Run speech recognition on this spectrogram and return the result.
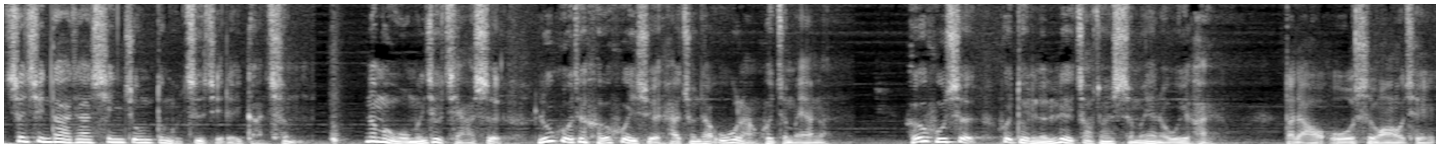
相信大家心中都有自己的一杆秤。那么我们就假设，如果这核废水还存在污染，会怎么样呢？核辐射会对人类造成什么样的危害？大家好，我是王浩晴。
